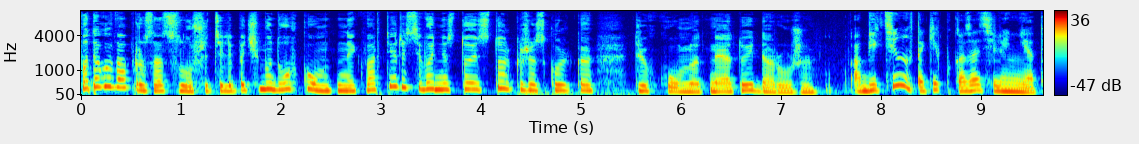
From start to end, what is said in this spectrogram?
Вот такой вопрос от слушателей. Почему двухкомнатные квартиры сегодня стоят столько же, сколько трехкомнатные, а то и дороже? Объективных таких показателей нет.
